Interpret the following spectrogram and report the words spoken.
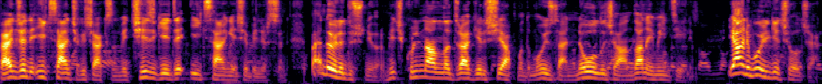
Bence de ilk sen çıkacaksın ve çizgiyi de ilk sen geçebilirsin. Ben de öyle düşünüyorum. Hiç Kulinan'la drag yarışı yapmadım o yüzden ne olacağından emin değilim. Yani bu ilginç olacak.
